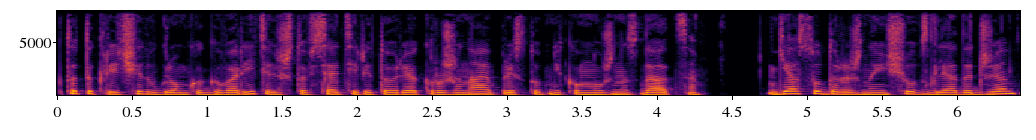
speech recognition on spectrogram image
Кто-то кричит в громкоговоритель, что вся территория окружена и преступникам нужно сдаться. Я судорожно ищу взгляда Джен,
